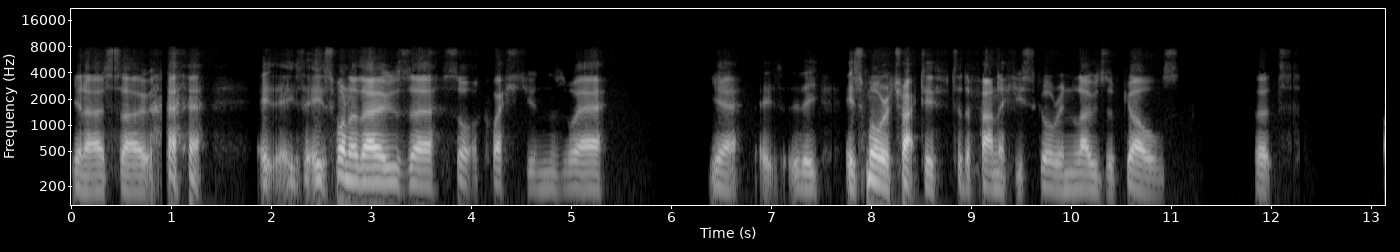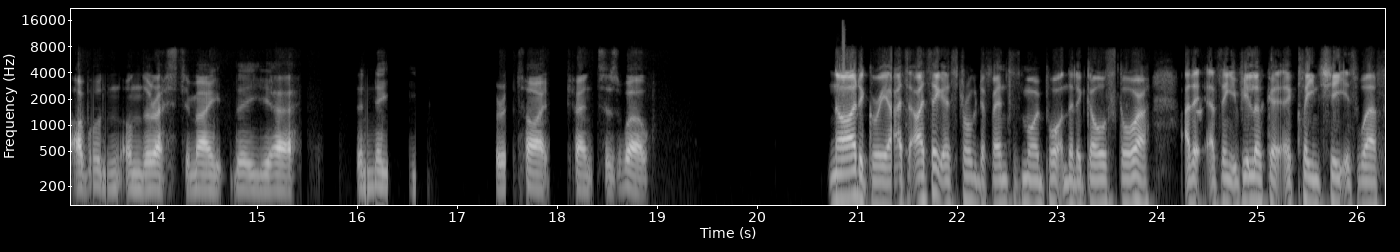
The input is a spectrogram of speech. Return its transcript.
you know. So it, it's it's one of those uh, sort of questions where, yeah, it's the it's more attractive to the fan if you're scoring loads of goals. But I wouldn't underestimate the uh, the need for a tight defence as well. No, I'd agree. I, th- I think a strong defence is more important than a goal scorer. I, th- I think if you look at a clean sheet, is worth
